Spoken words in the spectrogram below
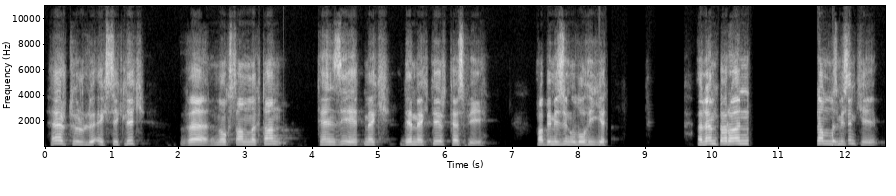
her türlü eksiklik ve noksanlıktan tenzih etmek demektir tesbih. Rabbimizin uluhiyet. Elem tera ki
